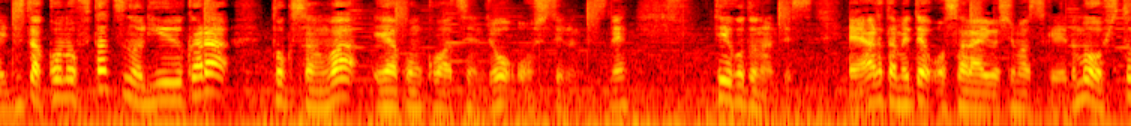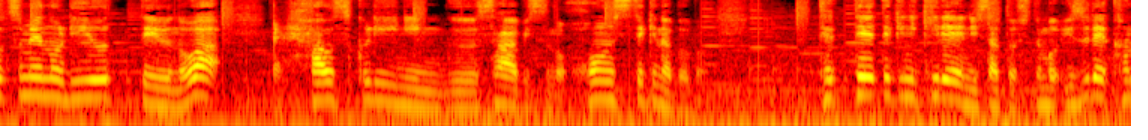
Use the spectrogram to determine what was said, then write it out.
い。実はこの2つの理由から、徳さんはエアコン高圧洗浄を推してるんですね。ていうことなんです。えー、改めておさらいをしますけれども、一つ目の理由っていうのは、ハウスクリーニングサービスの本質的な部分。徹底的に綺麗にしたとしても、いずれ必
